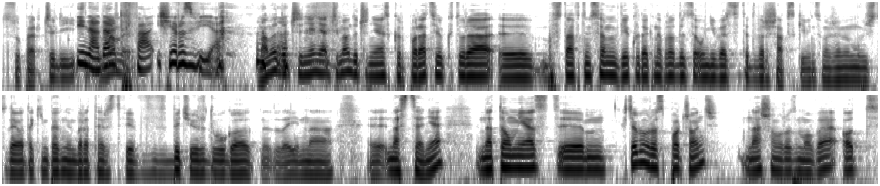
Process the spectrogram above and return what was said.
Super, czyli. I nadal mamy, trwa i się rozwija. Mamy do czynienia, czy mamy do czynienia z korporacją, która y, powstała w tym samym wieku tak naprawdę co Uniwersytet Warszawski, więc możemy mówić tutaj o takim pewnym braterstwie w byciu już długo tutaj na, y, na scenie. Natomiast chciałbym rozpocząć naszą rozmowę od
